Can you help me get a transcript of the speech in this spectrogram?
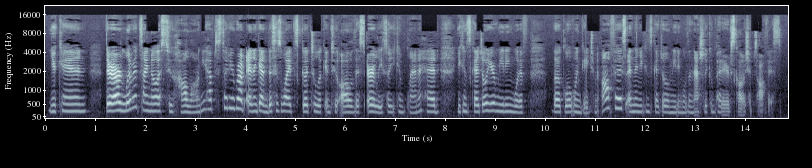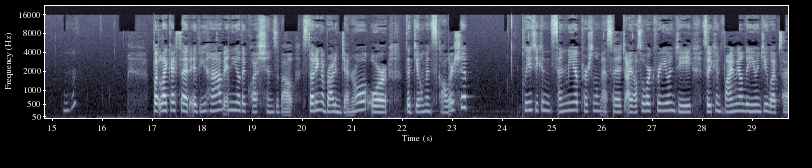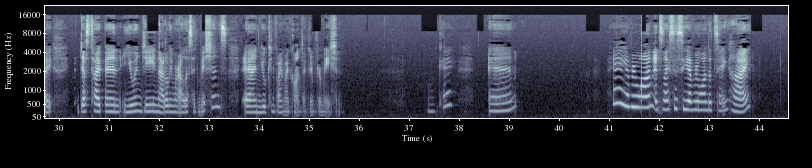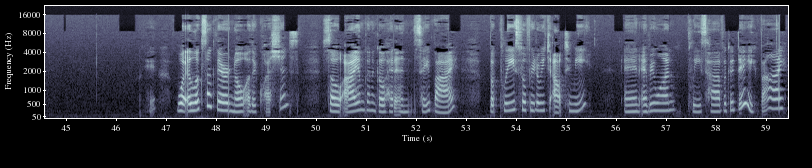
you can. There are limits I know as to how long you have to study abroad. And again, this is why it's good to look into all of this early so you can plan ahead. You can schedule your meeting with the Global Engagement Office, and then you can schedule a meeting with the Nationally Competitive Scholarships Office. Mm-hmm. But like I said, if you have any other questions about studying abroad in general or the Gilman Scholarship, please you can send me a personal message. I also work for UNG, so you can find me on the UNG website. Just type in UNG Natalie Morales Admissions and you can find my contact information. Okay, and Hey everyone, it's nice to see everyone that's saying hi. Okay, well, it looks like there are no other questions, so I am going to go ahead and say bye. But please feel free to reach out to me. And everyone, please have a good day. Bye.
